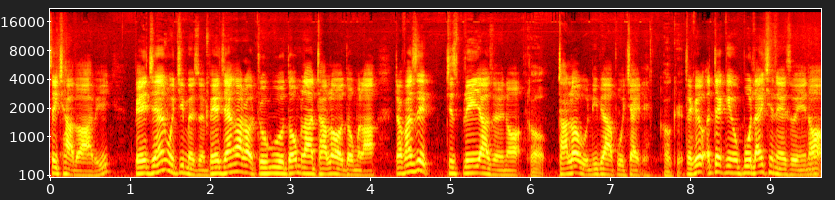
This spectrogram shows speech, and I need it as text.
စိတ်ချသွားပြီဘယ်ချမ်းကိုကြည့်မယ်ဆိုရင်ဘယ်ချမ်းကတော့ဒိုဂူကိုသုံးမလားဒါလော့ကိုသုံးမလား defensive display ရဆိုရင်တော့ဟုတ်ဒါလော့ကိုနီးပြပို့ကြိုက်တယ်ဟုတ်ကဲ့တကယ် attacking ကိုပို့လိုက်ချင်တယ်ဆိုရင်တော့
